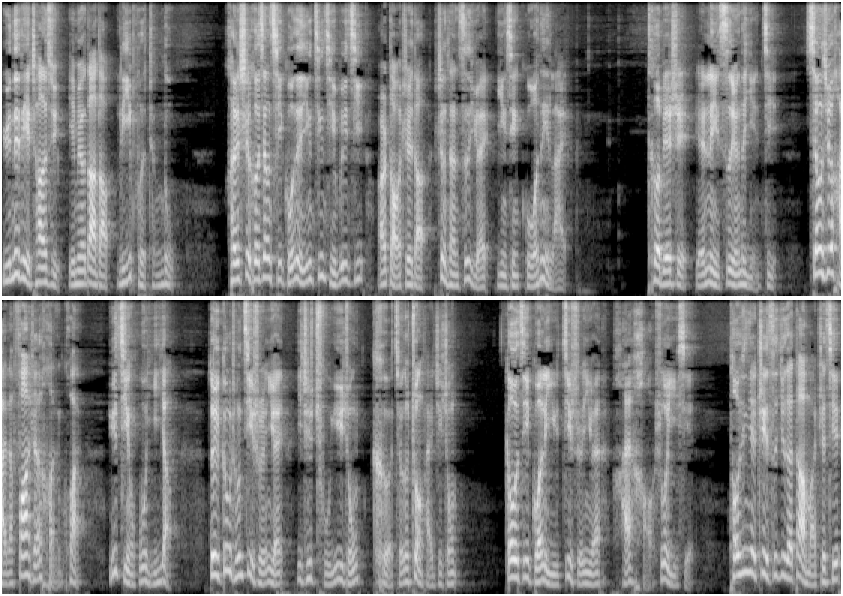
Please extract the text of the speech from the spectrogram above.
与内地差距也没有大到离谱的程度。很适合将其国内因经济危机而导致的生产资源引进国内来，特别是人力资源的引进。香雪海的发展很快，与锦湖一样，对工程技术人员一直处于一种渴求的状态之中。高级管理与技术人员还好说一些。陶兴建这次就在大马之街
